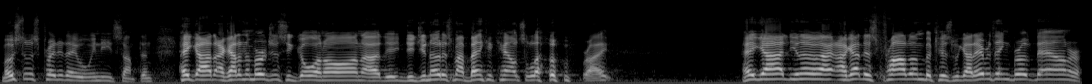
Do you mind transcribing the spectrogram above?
Most of us pray today when we need something. Hey, God, I got an emergency going on. Uh, did, did you notice my bank account's low, right? Hey, God, you know, I, I, got this problem because we got everything broke down, or,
